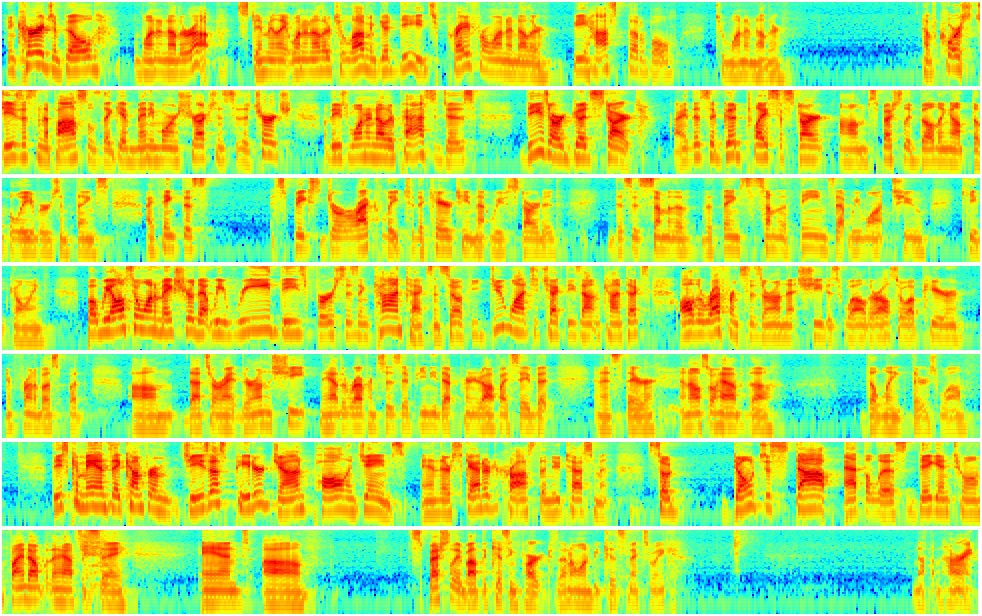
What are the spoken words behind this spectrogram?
Encourage and build one another up, stimulate one another to love and good deeds, pray for one another, be hospitable to one another. Of course, Jesus and the apostles, they give many more instructions to the church of these one another passages. These are a good start, Right? This is a good place to start, um, especially building up the believers and things. I think this speaks directly to the care team that we've started. This is some of the, the things, some of the themes that we want to keep going. But we also want to make sure that we read these verses in context. And so if you do want to check these out in context, all the references are on that sheet as well. They're also up here in front of us, but um, that's all right. They're on the sheet. They have the references. If you need that printed off, I saved it and it's there. And I also have the, the link there as well. These commands, they come from Jesus, Peter, John, Paul, and James, and they're scattered across the New Testament. So don't just stop at the list, dig into them, find out what they have to say, and uh, especially about the kissing part, because I don't want to be kissed next week. Nothing. All right.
